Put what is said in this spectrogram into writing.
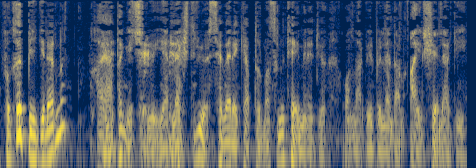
fıkıh bilgilerini hayata geçiriyor, yerleştiriyor, severek yaptırmasını temin ediyor. Onlar birbirlerinden ayrı şeyler değil.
